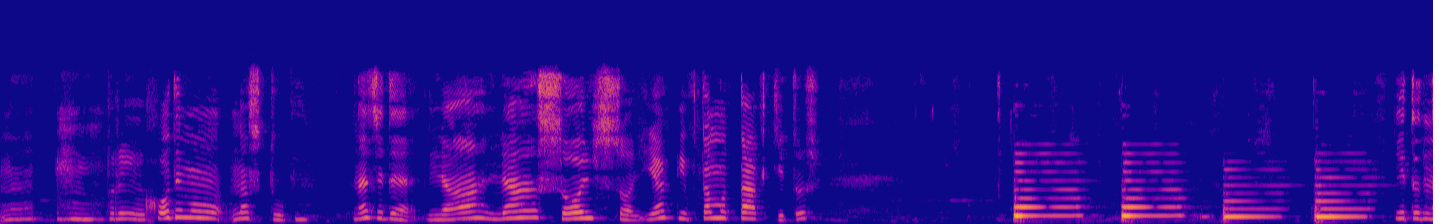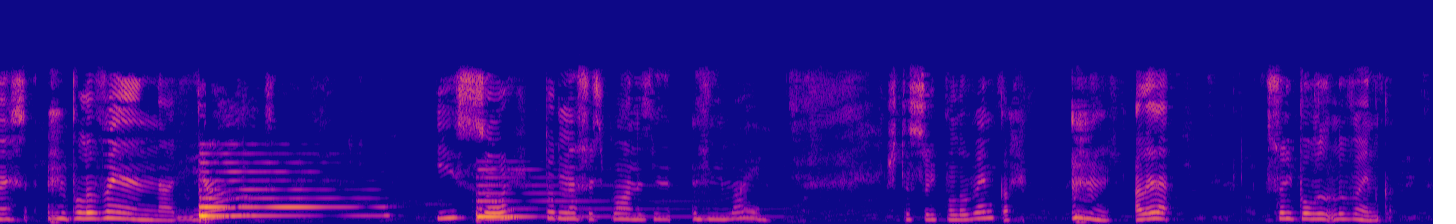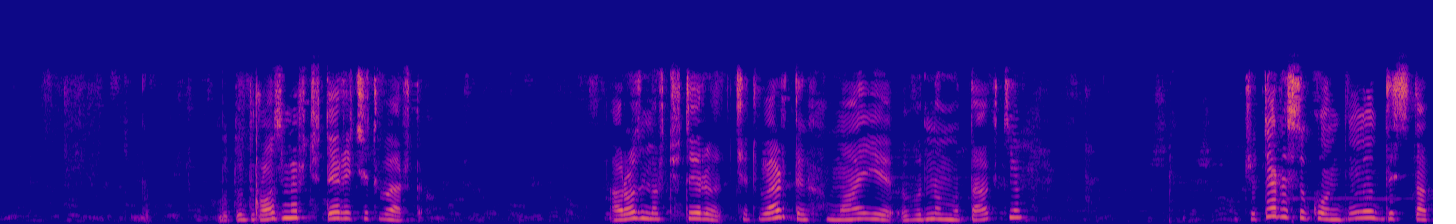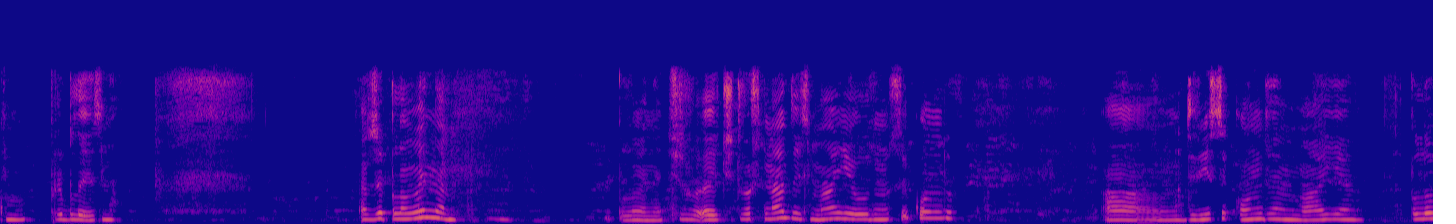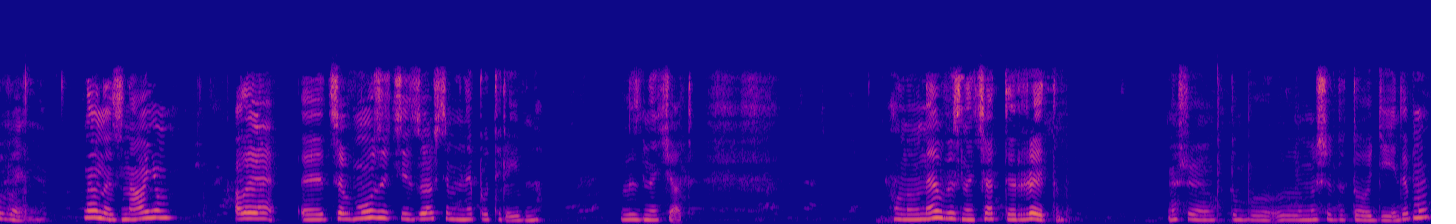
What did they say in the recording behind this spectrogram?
М, Переходимо наступне. У нас іде ля, ля, соль, соль, як і в тому такті. Тож І тут у нас половина ля і соль. Тут у нас щось погано зні- знімає. Що соль половинка. Але соль половинка. Бо тут розмір 4 четвертих. А розмір 4 четвертих має в одному такті 4 секунди, ну десь так приблизно. Адже половина, половина е, четвертна десь має одну секунду, а дві секунди має половина. Ну, не знаю, але е, це в музиці зовсім не потрібно визначати. Головне визначати ритм. Ми ще, е, ми ще до того дійдемо.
